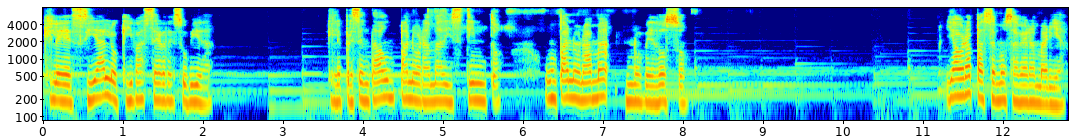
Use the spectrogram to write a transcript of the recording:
que le decía lo que iba a ser de su vida? Que le presentaba un panorama distinto, un panorama novedoso. Y ahora pasemos a ver a María.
